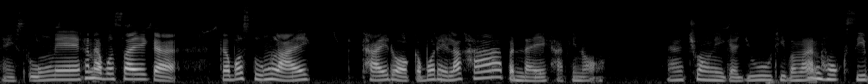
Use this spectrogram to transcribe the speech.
ให้สูงแน่ขนาดบ่ใส่กะกะบ่สูงหลายขายดอกกะบ่ได้ราคาปานใดค่ะ พี่น้องนะช่วงนี้ก็อยู่ที่ประมาณหกสิบ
